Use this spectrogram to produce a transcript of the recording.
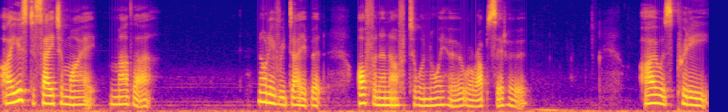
I used to say to my mother, not every day, but often enough to annoy her or upset her. I was pretty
